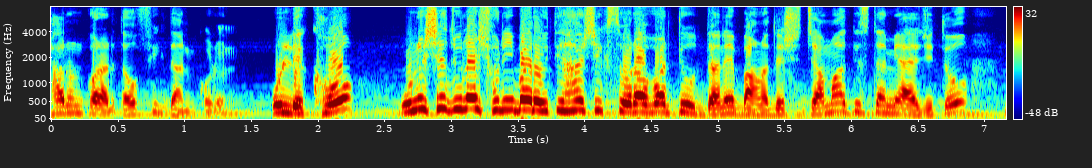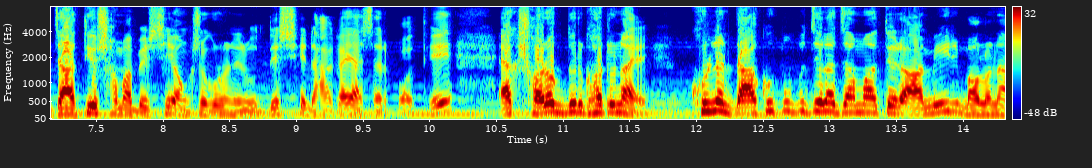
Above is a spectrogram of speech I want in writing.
ধারণ করার তৌফিক দান করুন। উল্লেখ্য, উনিশে জুলাই শনিবার ঐতিহাসিক সোহরাওয়ার্দী উদ্যানে বাংলাদেশ জামাত ইসলামী আয়োজিত জাতীয় সমাবেশে অংশগ্রহণের উদ্দেশ্যে ঢাকায় আসার পথে এক সড়ক দুর্ঘটনায় খুলনার দাকুপ উপজেলা জামাতের আমির মাওলানা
